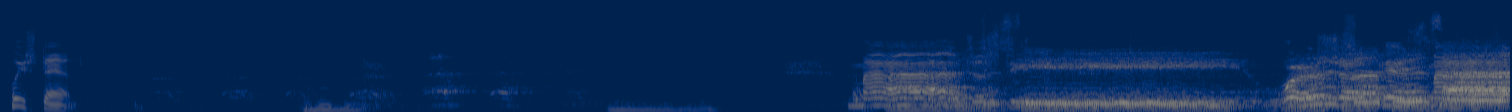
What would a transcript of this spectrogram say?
Please stand. Majesty, worship His Majesty.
